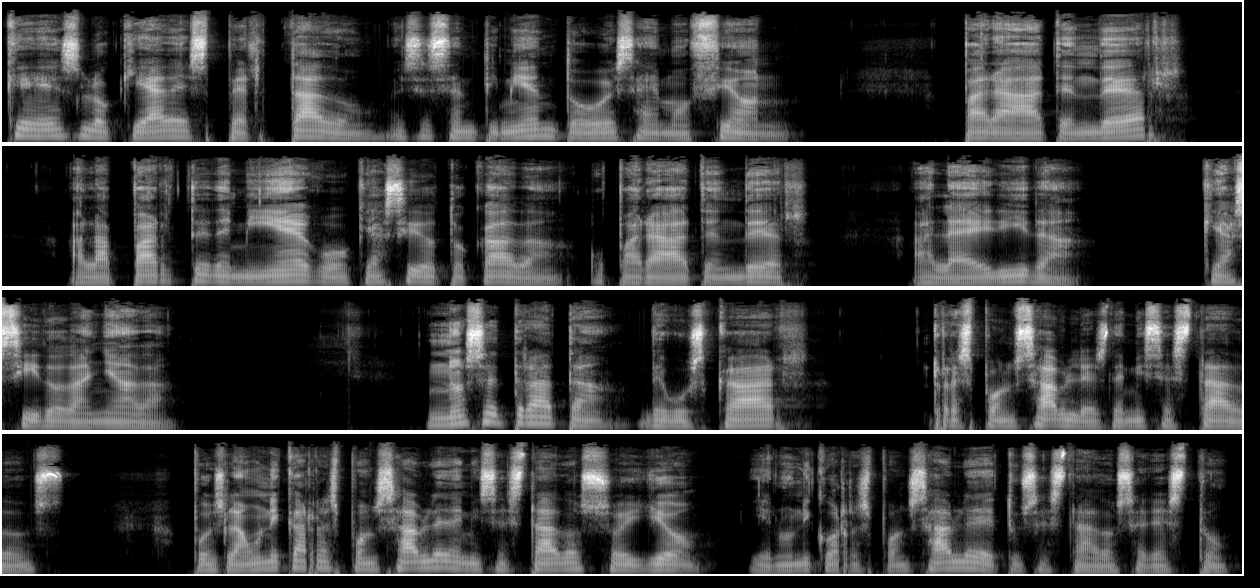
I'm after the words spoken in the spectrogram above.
qué es lo que ha despertado ese sentimiento o esa emoción para atender a la parte de mi ego que ha sido tocada o para atender a la herida que ha sido dañada. No se trata de buscar responsables de mis estados, pues la única responsable de mis estados soy yo y el único responsable de tus estados eres tú.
